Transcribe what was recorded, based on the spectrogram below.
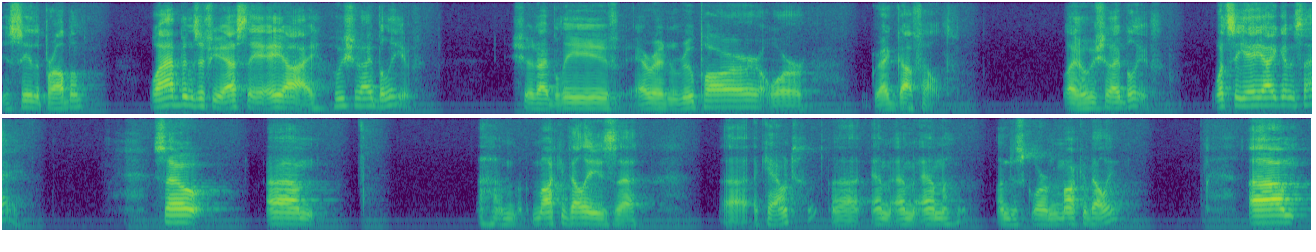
You see the problem? What happens if you ask the AI, who should I believe? Should I believe Aaron Rupar or Greg Gutfeld? Like, who should I believe? What's the AI going to say? So, um, um, Machiavelli's uh, uh, account, uh, MMM underscore Machiavelli, um,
